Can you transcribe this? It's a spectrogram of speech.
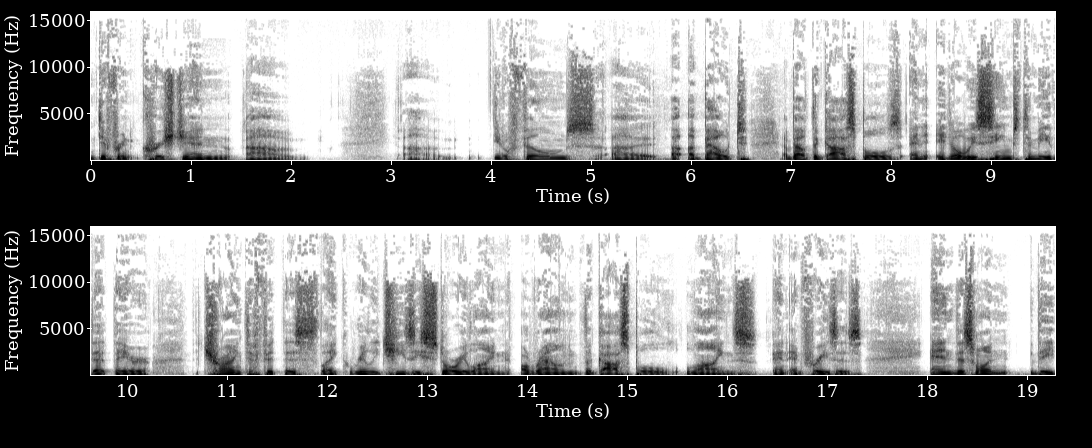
different Christian, uh, uh, you know, films uh, about about the Gospels, and it always seems to me that they're trying to fit this like really cheesy storyline around the gospel lines and, and phrases. And this one, they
